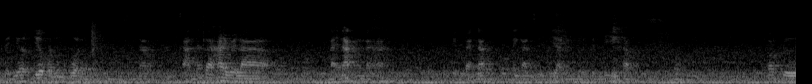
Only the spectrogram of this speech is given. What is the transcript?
แต่เยอะเยอะพอสมควรนะศาลท่านก็ให้เวลาหลายนัดนะฮะเจ็ดแปดนัดในการสืบพยานจำเลยเต็มที่ครับ ก็คือ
